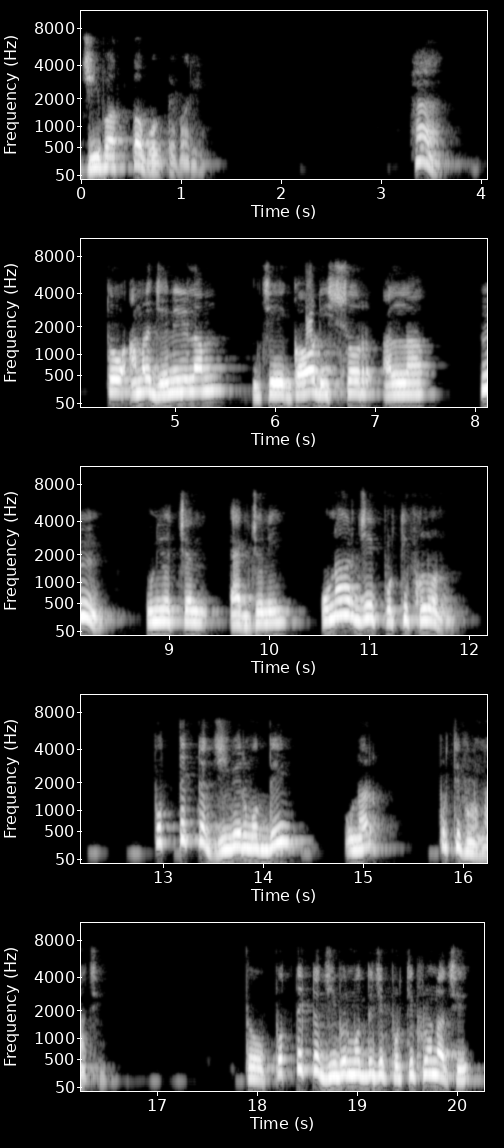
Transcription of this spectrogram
জীবাত্মা বলতে পারি। হ্যাঁ তো আমরা জেনে নিলাম যে গড, ঈশ্বর, আল্লাহ, হুম, উনি হচ্ছেন একজনই। ওনার যে প্রতিফলন, প্রত্যেকটা জীবের মধ্যে ওনার প্রতিফলন আছে। তো প্রত্যেকটা জীবের মধ্যে যে প্রতিফলন আছে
